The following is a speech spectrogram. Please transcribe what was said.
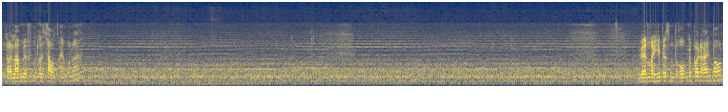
Mittlerweile haben wir 35.000 Einwohner. Werden mal hier ein bisschen Bürogebäude reinbauen.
